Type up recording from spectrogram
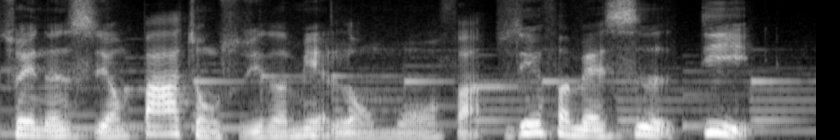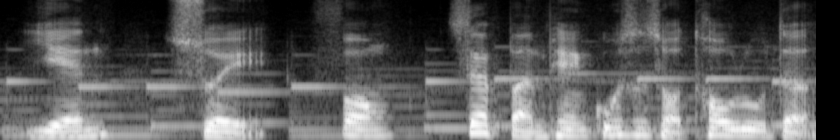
所以能使用八种属性的灭龙魔法。属性分别是地、盐、水、风，是在本片故事所透露的。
